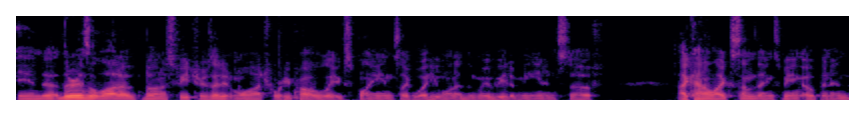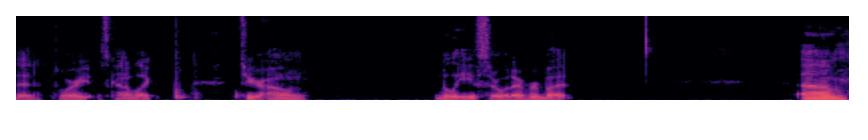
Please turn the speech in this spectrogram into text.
And uh, there is a lot of bonus features I didn't watch where he probably explains like what he wanted the movie to mean and stuff. I kind of like some things being open ended, to where it's kind of like to your own beliefs or whatever, but um,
